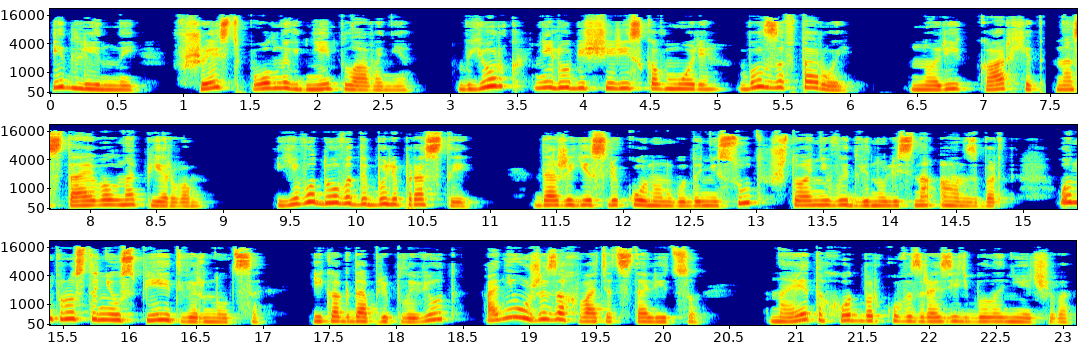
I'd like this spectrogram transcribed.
и длинный, в шесть полных дней плавания. Бьорк, не любящий риска в море, был за второй, но Рик Кархит настаивал на первом. Его доводы были просты. Даже если конунгу донесут, что они выдвинулись на Ансборд, он просто не успеет вернуться, и когда приплывет, они уже захватят столицу. На это Ходборку возразить было нечего.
